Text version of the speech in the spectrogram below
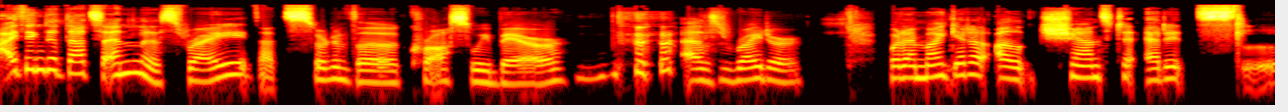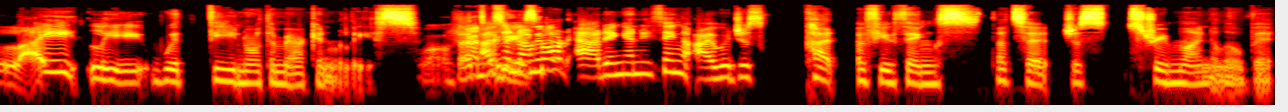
I think that that's endless, right? That's sort of the cross we bear mm-hmm. as writer. But I might get a, a chance to edit slightly with the North American release. wow, that's As in, I'm not adding anything. I would just cut a few things. That's it. Just streamline a little bit.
